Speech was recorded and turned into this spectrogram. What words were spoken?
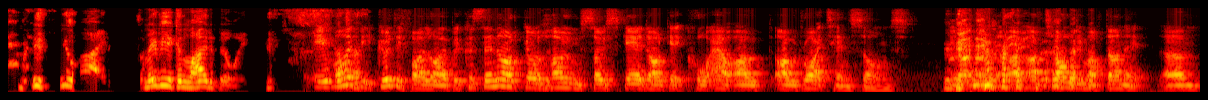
he lied. So maybe you can lie to Billy. it might be good if I lie because then I'd go home so scared I'd get caught out. I would I would write ten songs. You know I mean? I, have told him I've done it. Um,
